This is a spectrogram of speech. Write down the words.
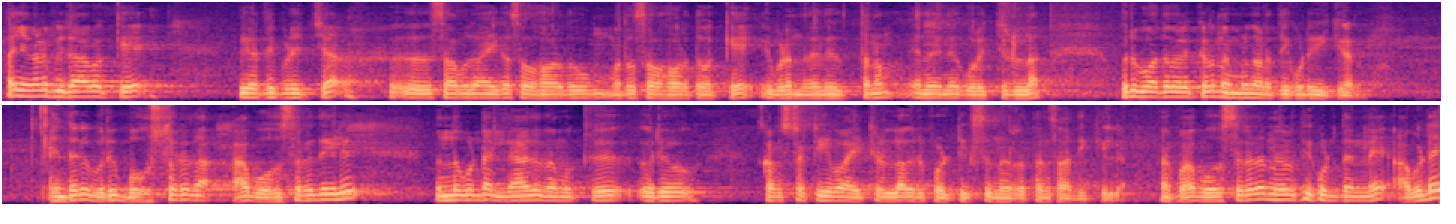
അത് ഞങ്ങളുടെ പിതാവൊക്കെ ഉയർത്തിപ്പിടിച്ച സാമുദായിക സൗഹാർദ്ദവും മതസൗഹാർദ്ദവും ഒക്കെ ഇവിടെ നിലനിർത്തണം എന്നതിനെ കുറിച്ചുള്ള ഒരു ബോധവൽക്കരണം നമ്മൾ നടത്തിക്കൊണ്ടിരിക്കുകയാണ്. എന്തായാലും ഒരു ബഹുസ്വരത ആ ബഹുസ്വരതയിൽ നിന്നുകൊണ്ടല്ലാതെ നമുക്ക് ഒരു കൺസ്ട്രക്റ്റീവായിട്ടുള്ള ഒരു പൊളിറ്റിക്സ് നിർത്താൻ സാധിക്കില്ല. അപ്പോൾ ആ ബഹുസ്വരത നിർത്തിക്കൊണ്ട് തന്നെ അവിടെ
